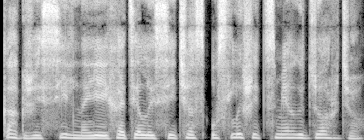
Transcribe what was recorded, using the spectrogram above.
Как же сильно ей хотелось сейчас услышать смех Джорджо.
